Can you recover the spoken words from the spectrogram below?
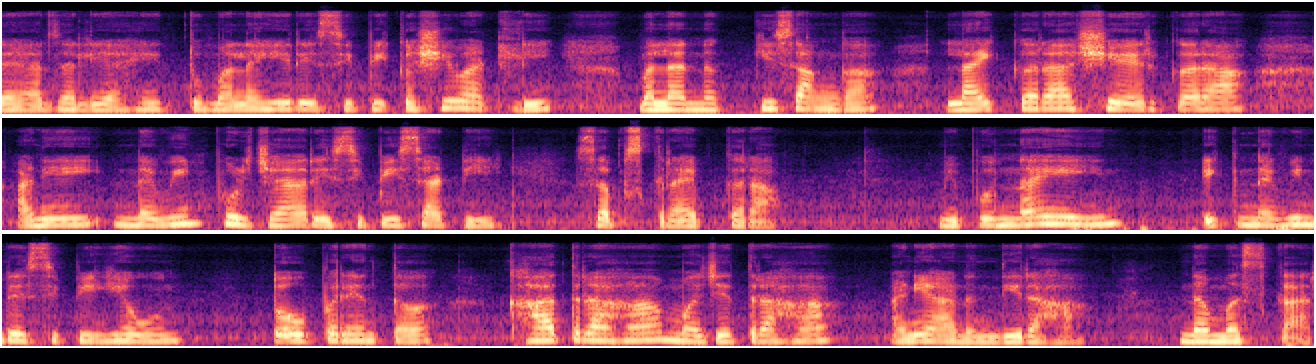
तयार झाली आहे. तुम्हाला ही रेसिपी कशी वाटली? मला नक्की सांगा. लाईक करा शेअर करा आणि नवीन पुढच्या रेसिपीसाठी सबस्क्राईब करा. मी पुन्हा येईन. एक नवीन रेसिपी घेऊन. तोपर्यंत खात रहा मजेत रहा आणि आनंदी रहा. नमस्कार.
